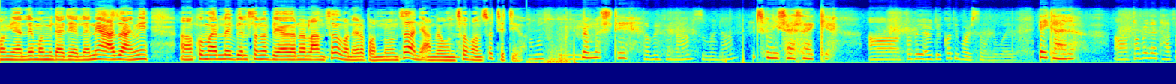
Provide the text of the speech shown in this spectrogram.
मम्मीहरूले मम्मी ड्याडीहरूले नै आज हामी अ, कुमारले बेलसँग बिहा गर्न लान्छौँ भनेर भन्नुहुन्छ अनि हामीलाई हुन्छ भन्छु त्यति हो। नमस्ते। तपाईँको नाम शुभ नाम? सुनिसा साक्य। तपाईँ अहिले कति वर्ष हुनुभयो? एघार। तपाईँलाई थाहा छ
